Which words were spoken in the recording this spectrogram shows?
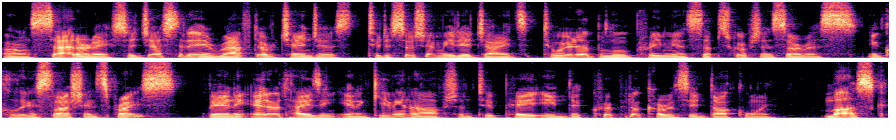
on Saturday suggested a raft of changes to the social media giant's Twitter Blue premium subscription service, including slashing its price, banning advertising, and giving an option to pay in the cryptocurrency Dogecoin. Musk,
